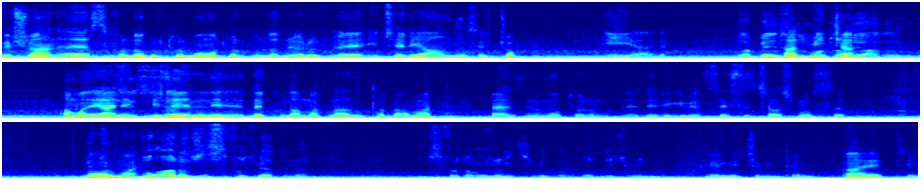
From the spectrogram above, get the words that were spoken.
Ve şu an e, 0.9 turbo motor kullanıyoruz. E, içeriye aldığı ses çok iyi yani. Ya benzinli motor yani. Ama yani dizelini çalışıyor. de kullanmak lazım tabi ama benzinli motorun e, dediği gibi sessiz çalışması Peki normal. Bu aracın sıfır fiyatı ne? 09'un 52 bin lira. 52 bin. 52 bin TL. Gayet iyi.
